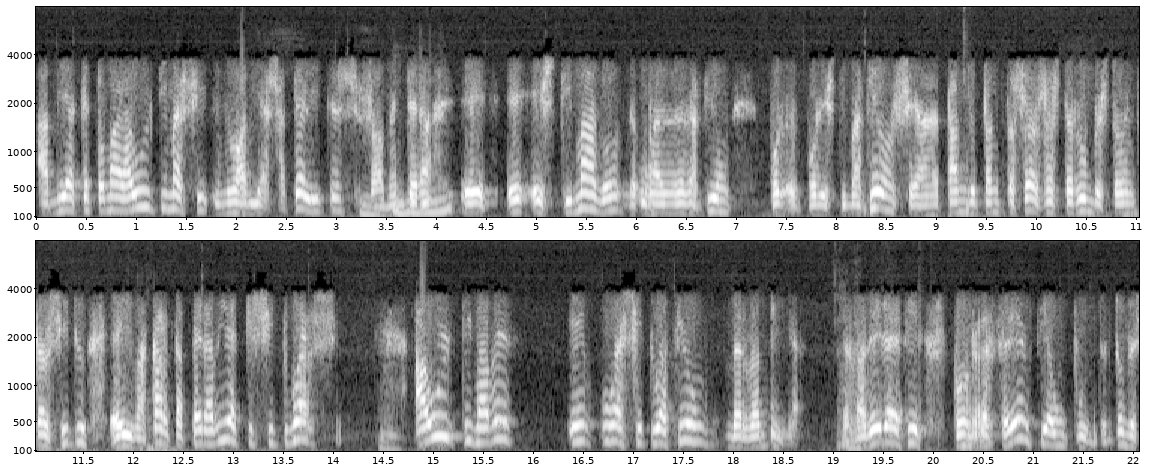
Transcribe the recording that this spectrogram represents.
había que tomar a última si non había satélites mm, solamente era eh, eh, estimado unha navegación por, por estimación, se atando tantas horas a este rumbo estou en tal sitio, e iba a carta, pero había que situarse. A última vez en unha situación verdadeira. Verdadeira, é dicir, con referencia a un punto. entonces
